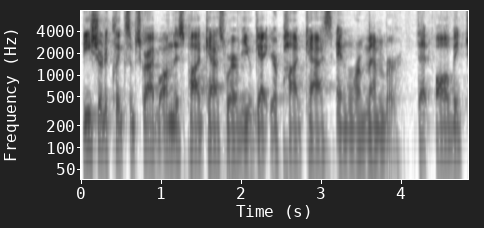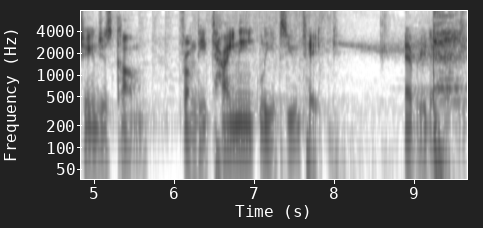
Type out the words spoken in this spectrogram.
Be sure to click subscribe on this podcast wherever you get your podcasts. And remember that all big changes come from the tiny leaps you take. Every day.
